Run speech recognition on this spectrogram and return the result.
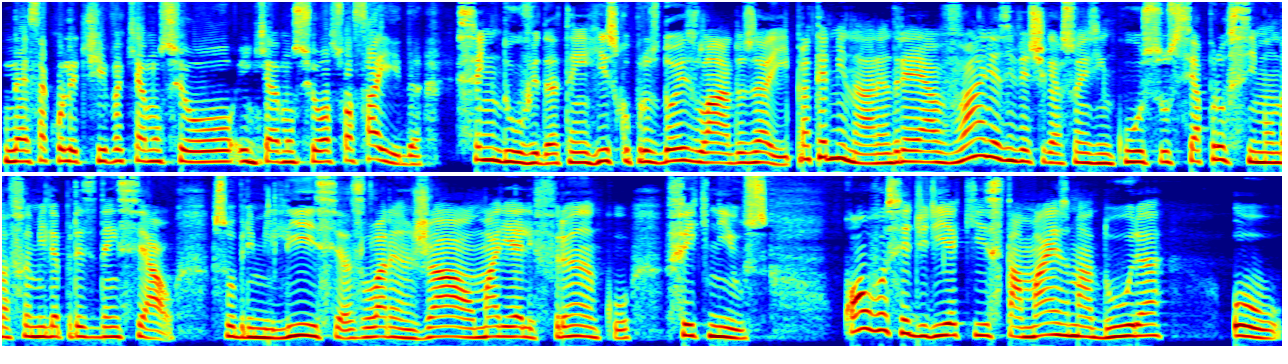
nessa coletiva que anunciou, em que anunciou a sua saída. Sem dúvida, tem risco para os dois lados aí. Para terminar, Andréa, várias investigações em curso se aproximam da família presidencial sobre milícias, Laranjal, Marielle Franco, fake news. Qual você diria que está mais madura ou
